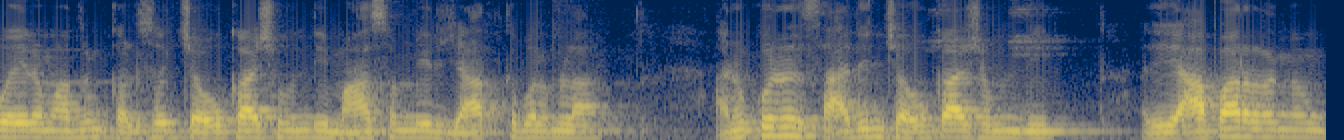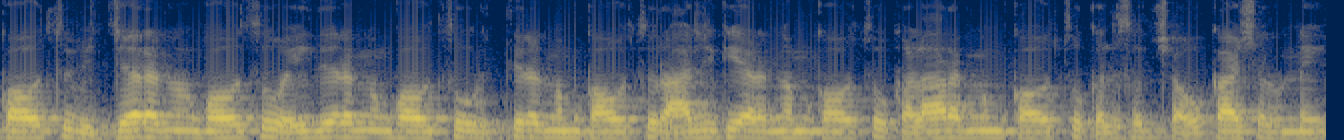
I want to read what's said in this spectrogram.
పోయినా మాత్రం కలిసి వచ్చే అవకాశం ఉంది. మాసం మీరు జాతక బలంలా అనుకున్నది సాధించే అవకాశం ఉంది. అది వ్యాపార రంగం కావచ్చు విద్యా రంగం కావచ్చు వైద్య రంగం కావచ్చు వృత్తి రంగం కావచ్చు రాజకీయ రంగం కావచ్చు కళారంగం కావచ్చు కలిసి వచ్చే అవకాశాలు ఉన్నాయి.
